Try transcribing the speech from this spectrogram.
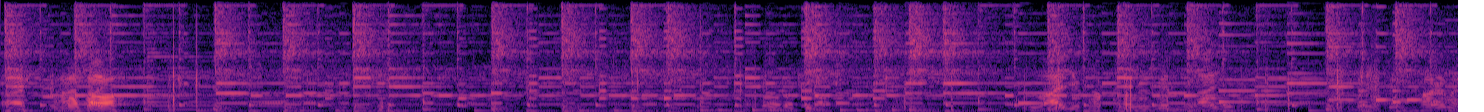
ไปเดี๋ยวมาเข้าไปต่อายอยู่ครับเอาเว้นหลายอยู่เบรกเก็บไทยไว้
